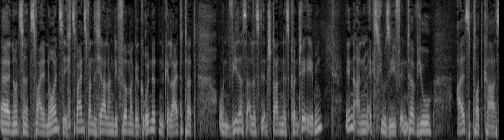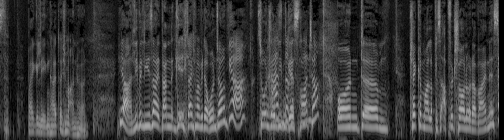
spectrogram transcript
äh, 1992, 22 Jahre lang die Firma gegründet und geleitet hat. Und wie das alles entstanden ist, könnt ihr eben in einem Exklusivinterview als Podcast bei Gelegenheit euch mal anhören. Ja, liebe Lisa, dann gehe ich gleich mal wieder runter. Ja. Zu unseren lieben Gästen. Reporter. Und ähm, checke mal, ob das Apfelschorle oder Wein ist.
